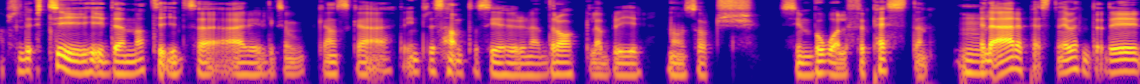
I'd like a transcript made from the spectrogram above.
absolut i, i denna tid så är det liksom ganska intressant att se hur den här Dracula blir någon sorts symbol för pesten. Mm. Eller är det pesten? Jag vet inte. Det är,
